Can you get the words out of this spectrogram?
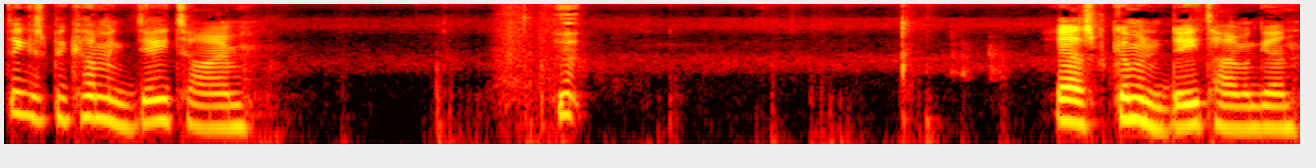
think it's becoming daytime. Yeah, it's becoming daytime again.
